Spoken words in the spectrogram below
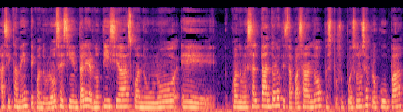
Básicamente, cuando uno se sienta a leer noticias, cuando uno, eh, cuando uno está al tanto de lo que está pasando, pues por supuesto uno se preocupa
